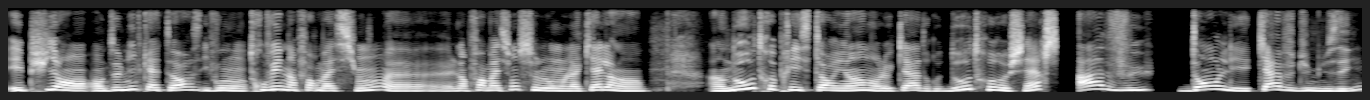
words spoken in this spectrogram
Et puis en, 2014, ils vont trouver une information, euh, l'information selon laquelle un, autre préhistorien, dans le cadre d'autres recherches, a vu dans les caves du musée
